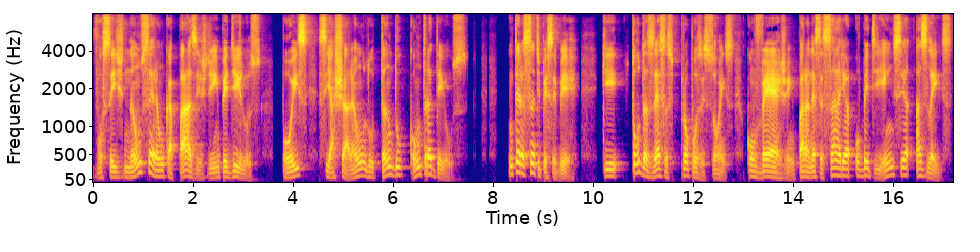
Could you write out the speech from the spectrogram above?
vocês não serão capazes de impedi-los, pois se acharão lutando contra Deus. Interessante perceber que todas essas proposições convergem para a necessária obediência às leis.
